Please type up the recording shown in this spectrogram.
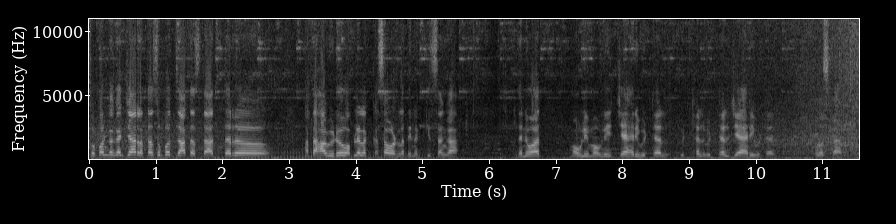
सोपान काकांच्या रथासोबत जात असतात तर आता हा व्हिडिओ आपल्याला कसा वाटला ते नक्कीच सांगा. धन्यवाद. माऊली माऊली जय हरी विठ्ठल. विठ्ठल विठ्ठल जय हरी विठ्ठल. नमस्कार.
